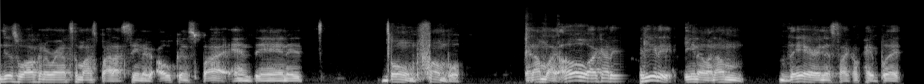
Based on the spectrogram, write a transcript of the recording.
just walking around to my spot. I seen an open spot and then it's boom fumble, and I'm like, oh, I gotta get it, you know, and I'm there and it's like, okay, but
